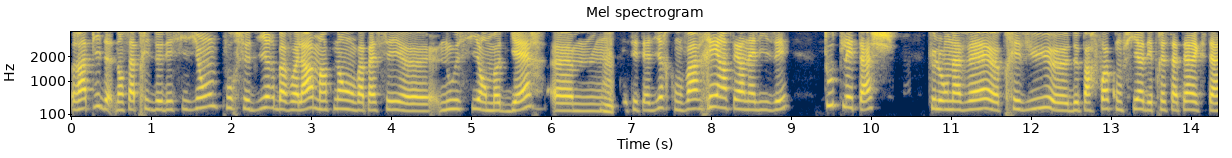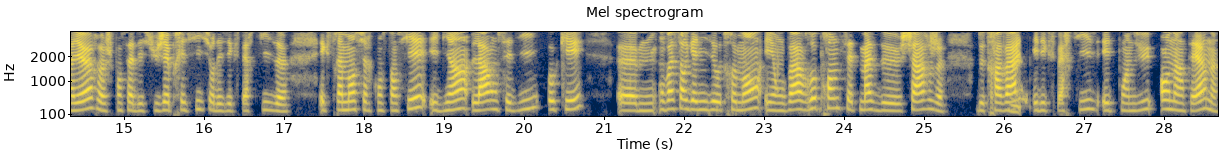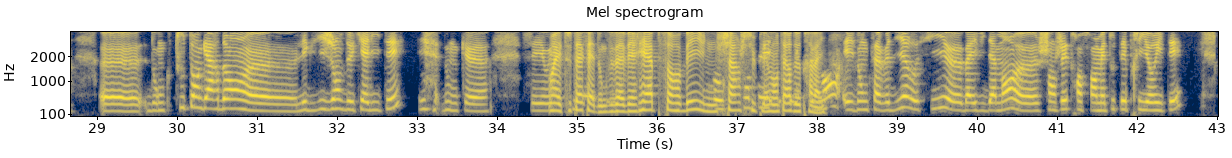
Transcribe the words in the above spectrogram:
rapide dans sa prise de décision pour se dire bah voilà maintenant on va passer euh, nous aussi en mode guerre mm. c'est-à-dire qu'on va réinternaliser toutes les tâches que l'on avait prévu de parfois confier à des prestataires extérieurs, je pense à des sujets précis sur des expertises extrêmement circonstanciées, eh bien là on s'est dit ok, on va s'organiser autrement et on va reprendre cette masse de charges de travail et d'expertise et de point de vue en interne. Euh, donc tout en gardant euh, l'exigence de qualité. donc euh, c'est ouais tout à fait. Donc vous avez réabsorbé une charge supplémentaire de travail. Et donc ça veut dire aussi bah, évidemment changer, transformer toutes les priorités.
